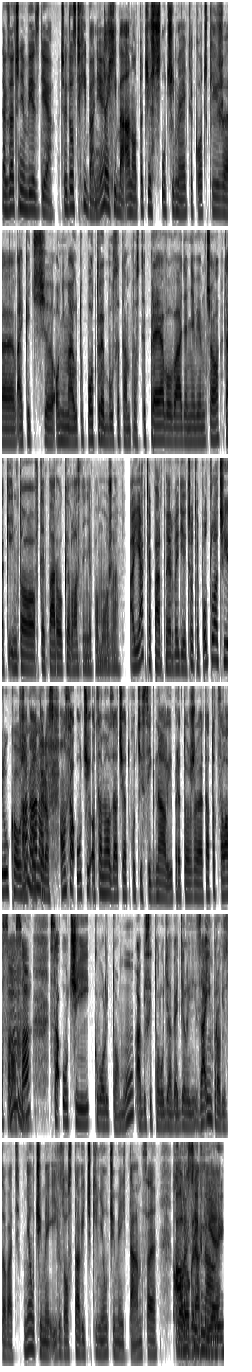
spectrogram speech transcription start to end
tak začnem viesť ja. Čo je dosť chyba, nie? To je chyba, áno. To tiež učíme tie kočky, že aj keď e, oni majú tú potrebu sa tam proste prejavovať a neviem čo, tak im to v tej párovke vlastne nepomôže. A jak ťa partner vedie? Čo ťa potlačí rukou? Že áno, áno. Teraz... On sa učí od samého začiatku tie signály, pretože táto celá salsa mm. sa učí kvôli tomu, aby si to ľudia vedeli zaimprovizovať. Neučíme ich zostavičky, neučíme ich tance, choreografie.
